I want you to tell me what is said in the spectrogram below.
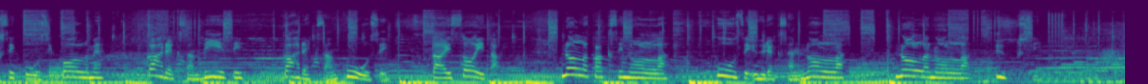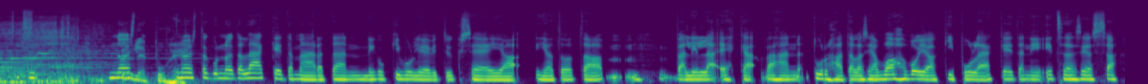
163 85 86 tai soita 020 690 001. Noista, noista kun noita lääkkeitä määrätään niin kuin kivunlievitykseen ja, ja tota, mm, välillä ehkä vähän turhaa tällaisia vahvoja kipulääkkeitä, niin itse asiassa –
